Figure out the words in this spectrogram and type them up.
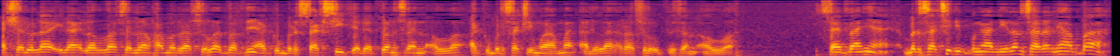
Asyhadu la ilaha illallah sallallahu Muhammad Rasulullah artinya aku bersaksi tiada Tuhan selain Allah, aku bersaksi Muhammad adalah Rasul utusan Allah. Saya tanya, bersaksi di pengadilan syaratnya apa?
